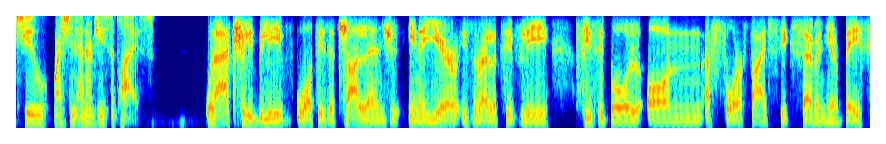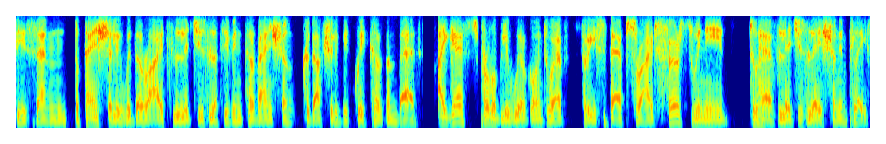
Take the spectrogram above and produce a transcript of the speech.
to Russian energy supplies? Well, I actually believe what is a challenge in a year is relatively feasible on a four, five, six, seven year basis, and potentially with the right legislative intervention could actually be quicker than that. I guess probably we're going to have three steps, right? First, we need to have legislation in place.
